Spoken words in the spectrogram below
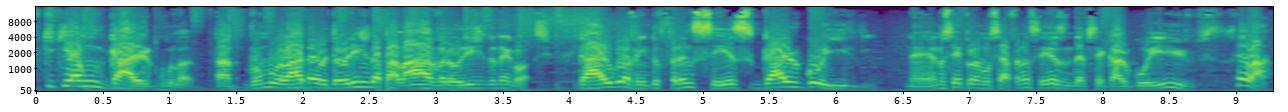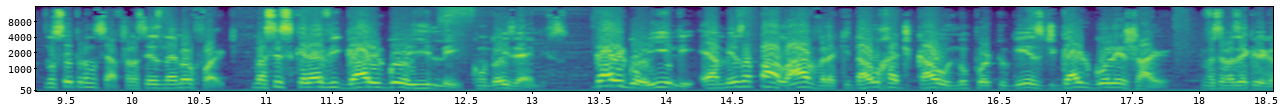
o que, que é um gárgula? Tá? Vamos lá da, da origem da palavra, origem do negócio. Gárgula vem do francês gargoyle. Né? Eu não sei pronunciar francês, não deve ser gargoyle, sei lá, não sei pronunciar, francês não é meu forte. Mas se escreve gargoyle, com dois L's. Gargoyle é a mesma palavra que dá o radical no português de gargolejar. Você fazer aquele.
